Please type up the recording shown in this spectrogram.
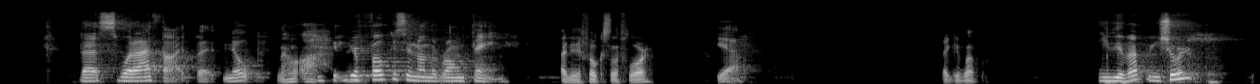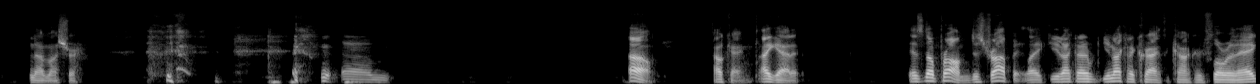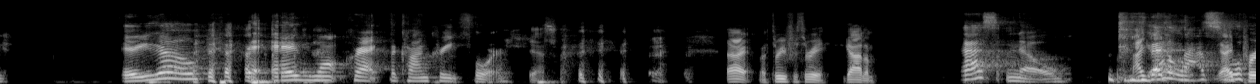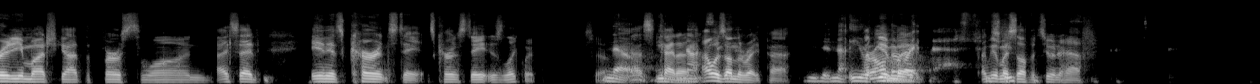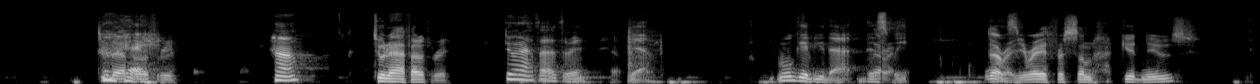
That's what I thought, but nope. No, ah, You're focusing on the wrong thing. I need to focus on the floor. Yeah. I give up. You give up? Are you sure? No, I'm not sure. um. Oh, okay. I got it. There's no problem. Just drop it. Like you're not gonna you're not gonna crack the concrete floor with an egg. There you go. the egg won't crack the concrete floor. yes. All right, a three for three. Got him. That's no. I- that I- last I one- pretty much got the first one. I said in its current state. Its current state is liquid. So No, that's kind of. I was on the right path. You did not. You I'm were on the my- right path. I'm giving myself a two and a half. Two and a half out of three. Huh? Two and a half out of three. Two and a half out of three. Yeah. Yeah. We'll give you that this All right. week. All right, you ready for some good news?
